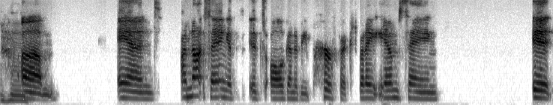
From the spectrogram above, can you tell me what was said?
Mm-hmm. Um, and I'm not saying it's it's all going to be perfect, but I am saying it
